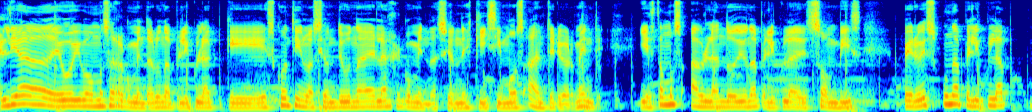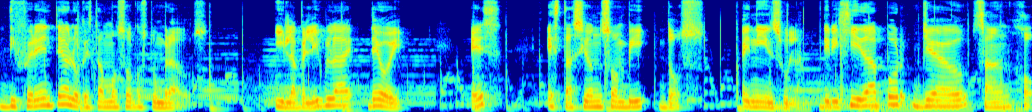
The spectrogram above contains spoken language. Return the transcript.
El día de hoy vamos a recomendar una película que es continuación de una de las recomendaciones que hicimos anteriormente. Y estamos hablando de una película de zombies, pero es una película diferente a lo que estamos acostumbrados. Y la película de hoy es Estación Zombie 2, Península, dirigida por Yeo Sang-ho.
